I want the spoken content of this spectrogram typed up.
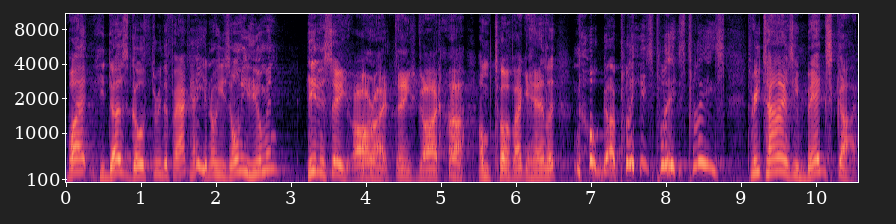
But he does go through the fact hey, you know, he's only human. He didn't say, All right, thanks, God. I'm tough. I can handle it. No, God, please, please, please. Three times he begs God,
